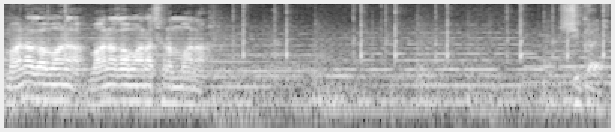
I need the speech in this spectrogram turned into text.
만화가 많아. 만화가 많아처럼 많아. 시간이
